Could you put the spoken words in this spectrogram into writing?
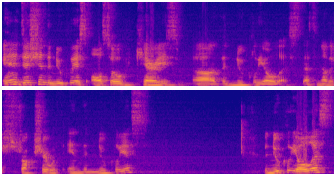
In addition, the nucleus also carries uh, the nucleolus. That's another structure within the nucleus. The nucleolus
